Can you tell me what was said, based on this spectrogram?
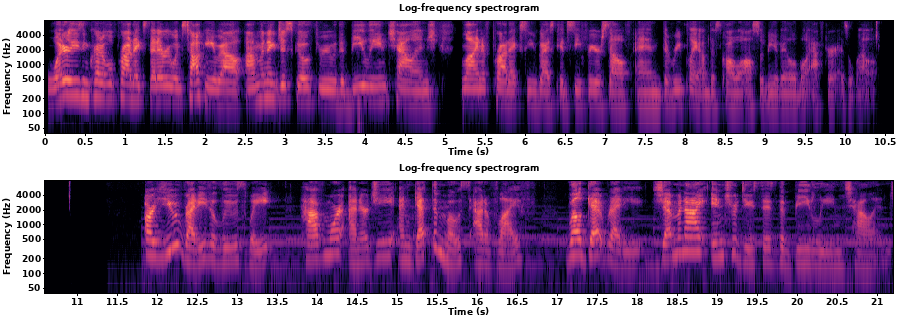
what are these incredible products that everyone's talking about, I'm going to just go through the Be Lean Challenge line of products so you guys could see for yourself. And the replay of this call will also be available after as well. Are you ready to lose weight, have more energy, and get the most out of life? Well, get ready. Gemini introduces the Be Lean Challenge.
